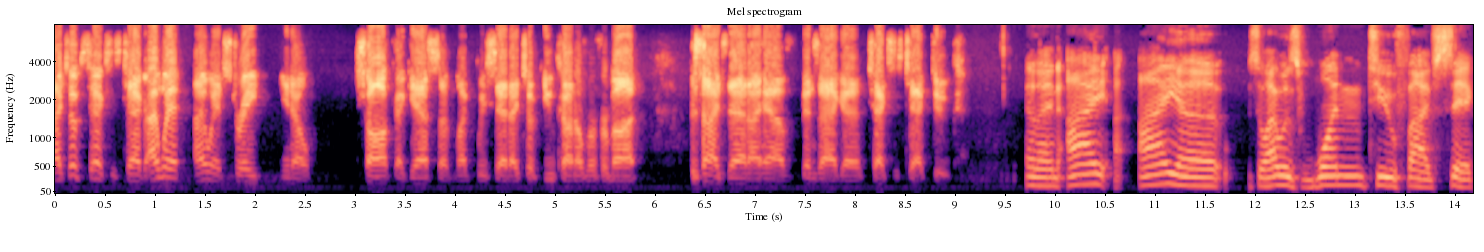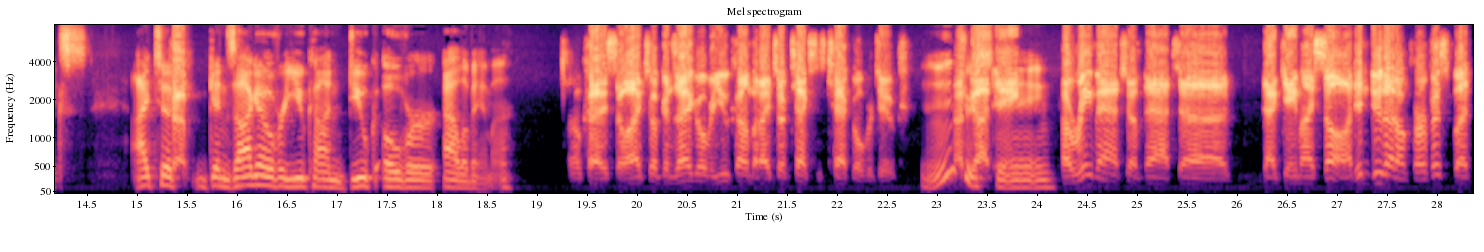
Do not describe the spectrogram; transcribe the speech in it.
I took Texas Tech. I went I went straight, you know, chalk. I guess like we said, I took UConn over Vermont. Besides that, I have Gonzaga, Texas Tech, Duke. And then I I uh so I was one, two, five, six. I took Gonzaga over UConn, Duke over Alabama. Okay, so I took Gonzaga over UConn, but I took Texas Tech over Duke. I've got a, Interesting. a rematch of that uh, that game I saw. I didn't do that on purpose, but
